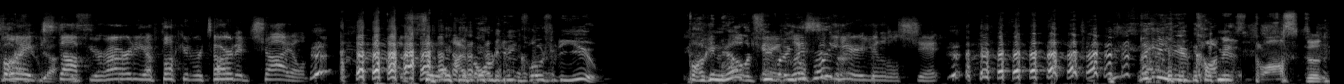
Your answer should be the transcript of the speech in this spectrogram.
Blake, guys. stop! You're already a fucking retarded child. So I'm already getting closer to you. Fucking hell, let's see okay, if I can go listen further. here, you little shit. Look at you, communist bastard.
